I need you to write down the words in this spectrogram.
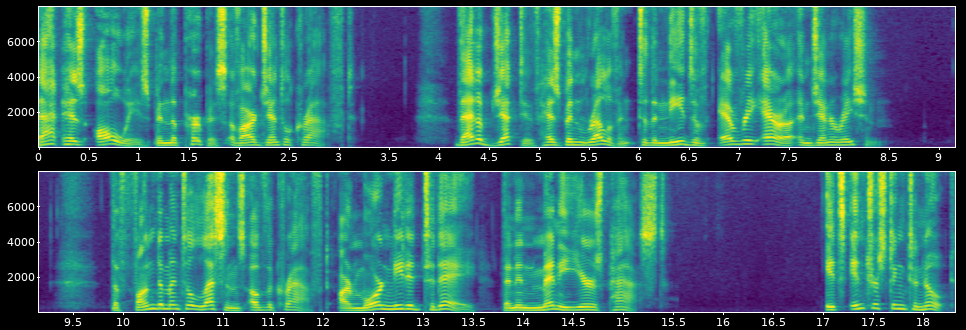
That has always been the purpose of our gentle craft. That objective has been relevant to the needs of every era and generation. The fundamental lessons of the craft are more needed today than in many years past. It's interesting to note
